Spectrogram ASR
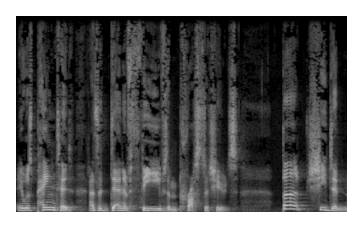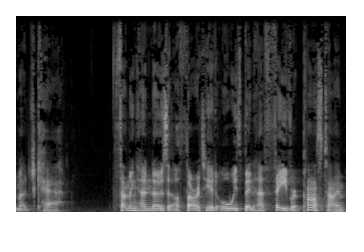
It was painted as a den of thieves and prostitutes, but she didn't much care. Thumbing her nose at authority had always been her favourite pastime,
